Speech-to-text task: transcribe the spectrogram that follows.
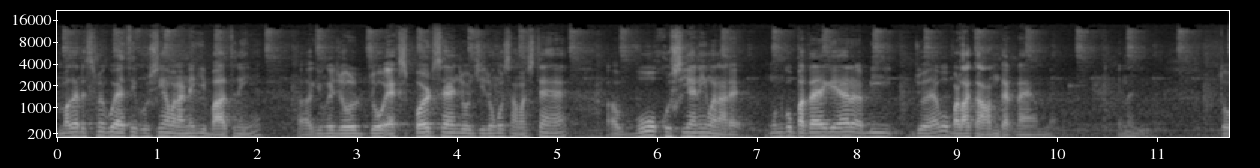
मगर इसमें कोई ऐसी खुशियाँ मनाने की बात नहीं है क्योंकि जो जो एक्सपर्ट्स हैं जो चीज़ों को समझते हैं वो खुशियाँ नहीं मना रहे। उनको पता है कि यार अभी जो है वो बड़ा काम करना है हमने है ना जी? तो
